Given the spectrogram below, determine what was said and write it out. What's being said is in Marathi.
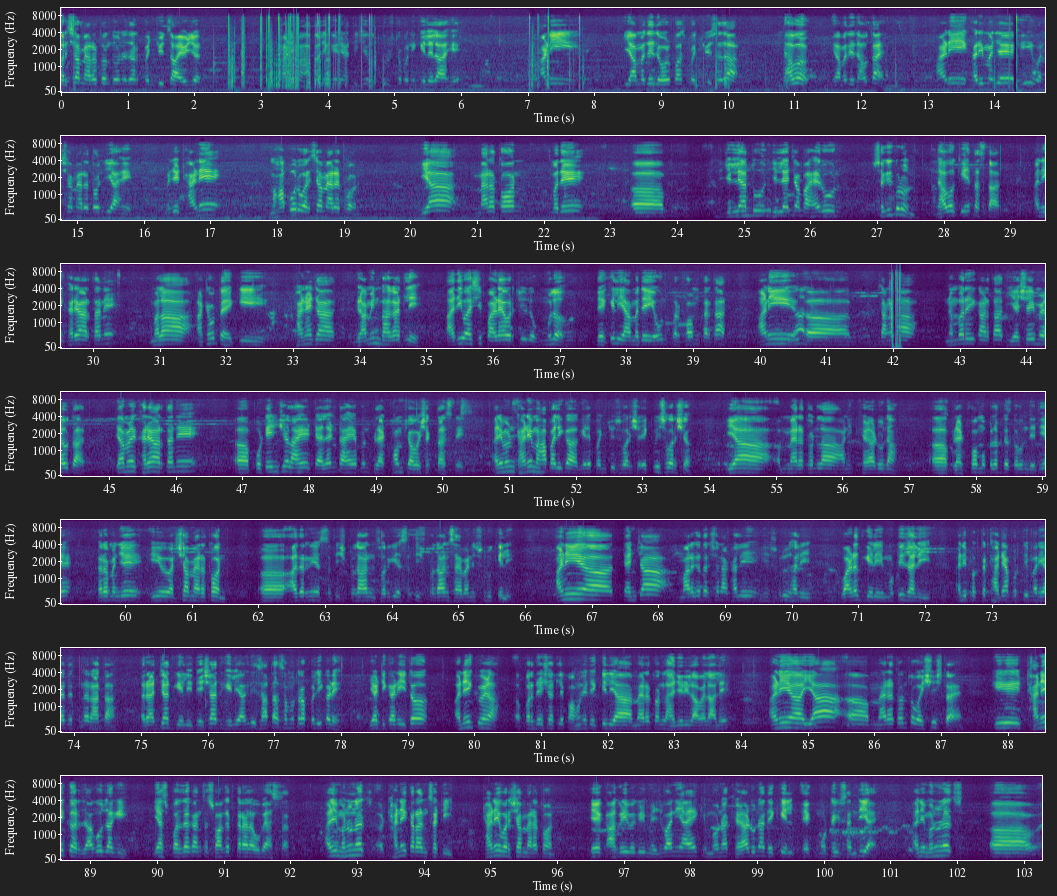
वर्षा मॅरेथॉन दोन हजार पंचवीसचं आयोजन ठाणे महापालिकेने अतिशय उत्कृष्टपणे केलेलं आहे. आणि यामध्ये जवळपास पंचवीस हजार धावक यामध्ये धावत आहे आणि खरी म्हणजे ही वर्षा मॅरेथॉन जी आहे म्हणजे ठाणे महापौर वर्षा मॅरेथॉन या मॅरेथॉनमध्ये जिल्ह्यातून जिल्ह्याच्या बाहेरून सगळीकडून धावक येत असतात. आणि खऱ्या अर्थाने मला आठवतं आहे की ठाण्याच्या ग्रामीण भागातली आदिवासी पाड्यावरची लोक मुलं देखील यामध्ये येऊन परफॉर्म करतात. आणि चांगला नंबरही काढतात यशही मिळवतात. त्यामुळे खऱ्या अर्थाने पोटेन्शियल आहे टॅलेंट आहे पण प्लॅटफॉर्मची आवश्यकता असते. आणि म्हणून ठाणे महापालिका गेले पंचवीस वर्ष एकवीस वर्ष या मॅरेथॉनला आणि खेळाडूंना प्लॅटफॉर्म उपलब्ध करून देते आहे खरं म्हणजे ही वर्षा मॅरेथॉन आदरणीय सतीश प्रधान स्वर्गीय सतीश प्रधान साहेबांनी सुरू केली. आणि त्यांच्या मार्गदर्शनाखाली ही सुरू झाली वाढत गेली मोठी झाली आणि फक्त ठाण्यापुरती मर्यादित न राहता राज्यात गेली देशात गेली अगदी साता समुद्रापलीकडे या ठिकाणी इथं अनेक वेळा परदेशातले पाहुणे देखील या मॅरेथॉनला हजेरी लावायला आले. आणि या मॅरेथॉनचं वैशिष्ट्य आहे की ठाणेकर जागोजागी या स्पर्धकांचं स्वागत करायला उभे असतात. आणि म्हणूनच ठाणेकरांसाठी ठाणे वर्षा मॅरेथॉन एक आगळी वेगळी मेजवानी आहे किंबहुना खेळाडूंना देखील एक मोठी संधी आहे. आणि म्हणूनच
